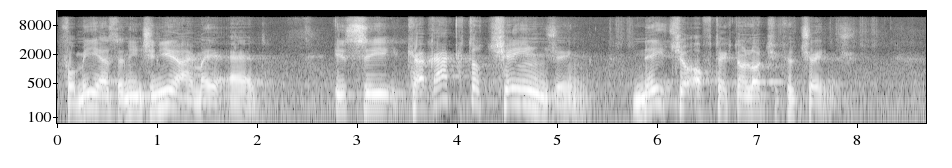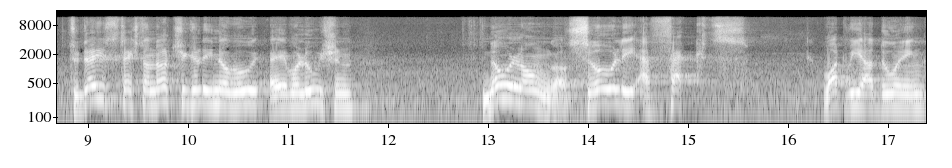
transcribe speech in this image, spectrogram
for me as an engineer, I may add, is the character-changing nature of technological change. Today's technological evolution no longer solely affects what we are doing,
